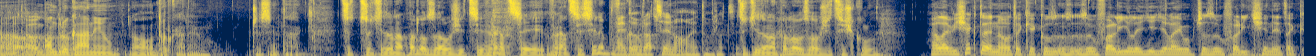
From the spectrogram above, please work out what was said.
a Ondru Kániu. No, Ondru Kániu. Přesně tak. Co, co ti to napadlo založit si v Hradci? V Hradci si nebo v Je to v Hradci, no, je to v Hradci. Co ti to napadlo založit si školu? Ale víš, jak to je, no, tak jako zoufalí lidi dělají občas zoufalý činy, tak,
